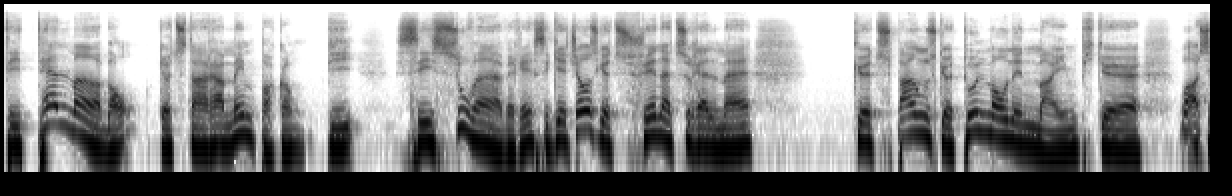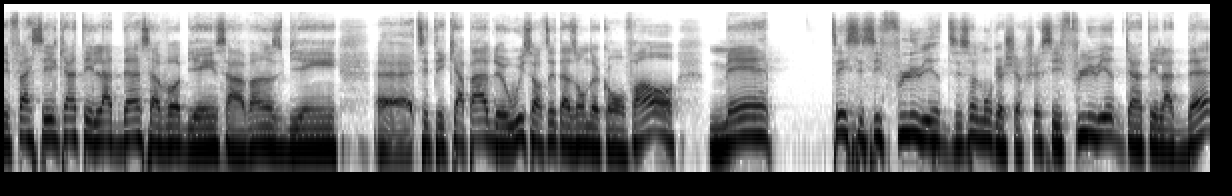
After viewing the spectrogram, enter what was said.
tu es tellement bon que tu t'en rends même pas compte. Puis c'est souvent vrai, c'est quelque chose que tu fais naturellement que tu penses que tout le monde est de même, puis que c'est facile, quand tu es là-dedans, ça va bien, ça avance bien, euh, tu es capable de, oui, sortir de ta zone de confort, mais c'est fluide, c'est ça le mot que je cherchais, c'est fluide quand tu es là-dedans.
